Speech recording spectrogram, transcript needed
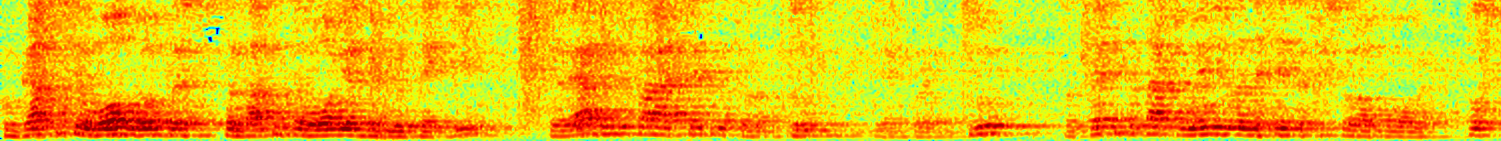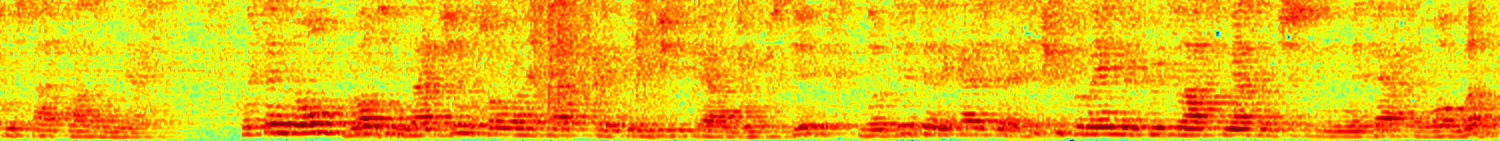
когато се логва през стандартните логия библиотеки, трябва да това е сетната на true, е true, съответната тази променлива не се записва в лога. Просто става празно място. Което е много готин начин, особено не сега, ти учите трябва глупости, да отидете да кажете всички променливи, които аз смятам, че не трябва да се логват,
